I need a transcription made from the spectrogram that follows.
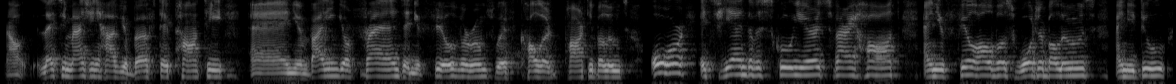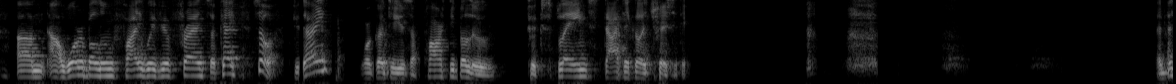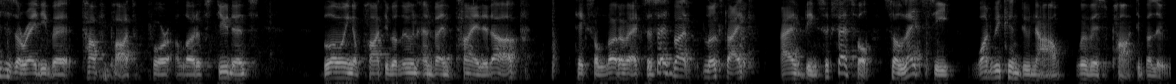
Now, let's imagine you have your birthday party and you're inviting your friends and you fill the rooms with colored party balloons. Or it's the end of the school year, it's very hot, and you fill all those water balloons and you do um, a water balloon fight with your friends. Okay, so today we're going to use a party balloon to explain static electricity. And this is already the tough part for a lot of students. Blowing a party balloon and then tying it up takes a lot of exercise, but looks like I've been successful. So let's see what we can do now with this party balloon.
